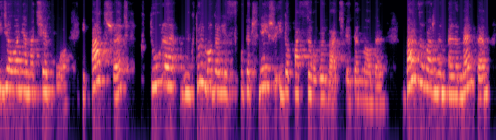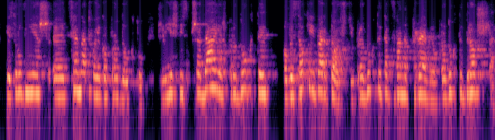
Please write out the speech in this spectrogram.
i działania na ciepło i patrzeć, które, który model jest skuteczniejszy i dopasowywać ten model. Bardzo ważnym elementem jest również e, cena Twojego produktu. Czyli jeśli sprzedajesz produkty o wysokiej wartości, produkty tak zwane premium, produkty droższe,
